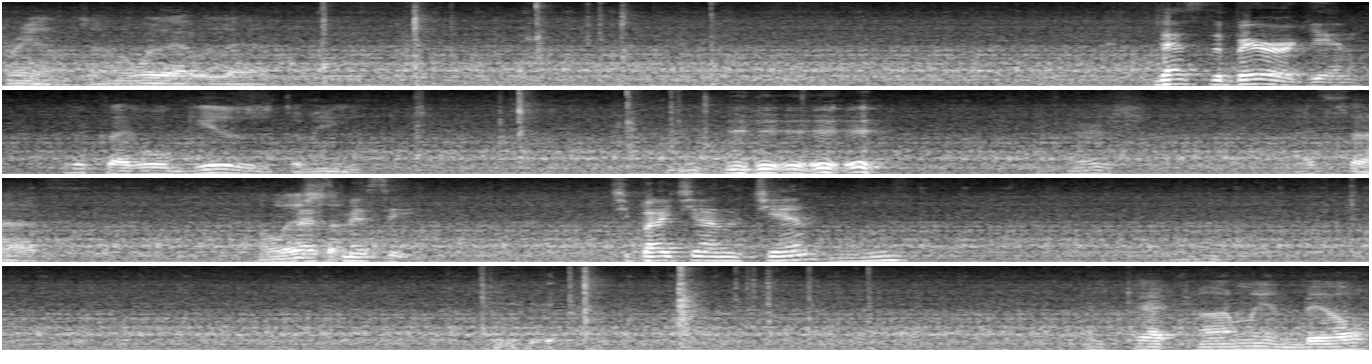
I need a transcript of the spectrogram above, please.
friends. I don't know where that was at. That's the bear again. Looked like old Giz to me. There's, that's uh, Melissa. That's Missy. She bites you on the chin. hmm Pat Conley and Bill.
